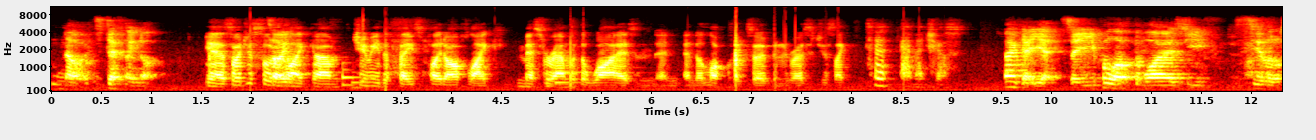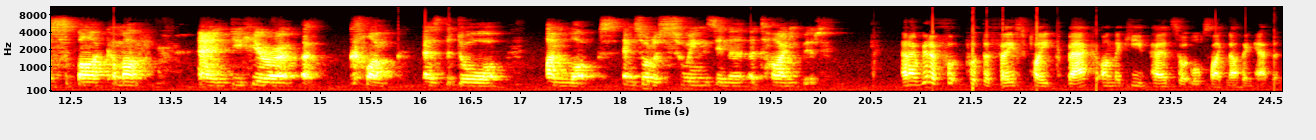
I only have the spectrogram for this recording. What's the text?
No, it's definitely not. Yeah, so I just sort So- of like um, jimmy the faceplate off, like mess around with the wires, and, and, and the lock clicks open, and Rose is just like amateurs. Okay, yeah. So you pull off the wires, you see a little spark come up, and you hear a, a clunk as the door unlocks and sort of swings in a, a tiny bit. And I'm gonna put put the faceplate back on the keypad so it looks like nothing happened.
